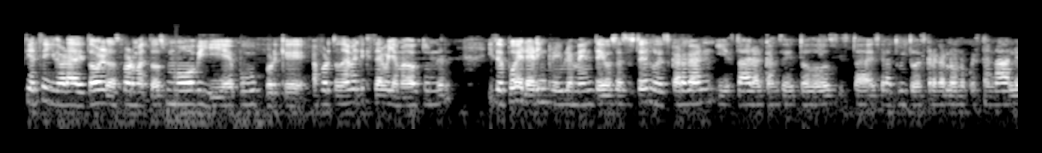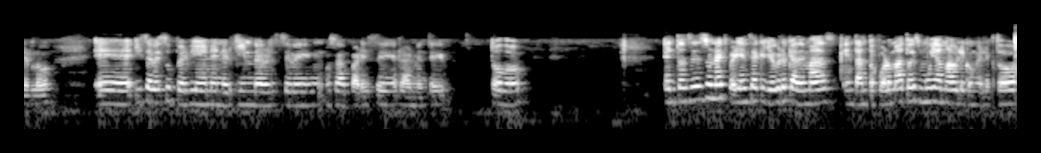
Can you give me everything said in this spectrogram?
fiel seguidora de todos los formatos MOBI y EPUB porque afortunadamente existe algo llamado Kindle y se puede leer increíblemente, o sea, si ustedes lo descargan y está al alcance de todos, está, es gratuito descargarlo, no cuesta nada leerlo. Eh, y se ve súper bien en el Kindle, se ven, o sea, aparece realmente todo. Entonces es una experiencia que yo creo que además en tanto formato es muy amable con el lector,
